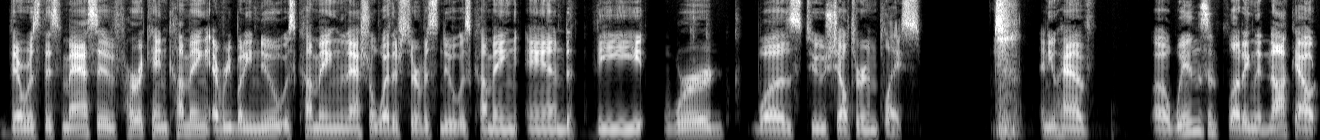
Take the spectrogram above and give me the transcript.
there was this massive hurricane coming. Everybody knew it was coming. The National Weather Service knew it was coming, and the word was to shelter in place. and you have uh, winds and flooding that knock out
